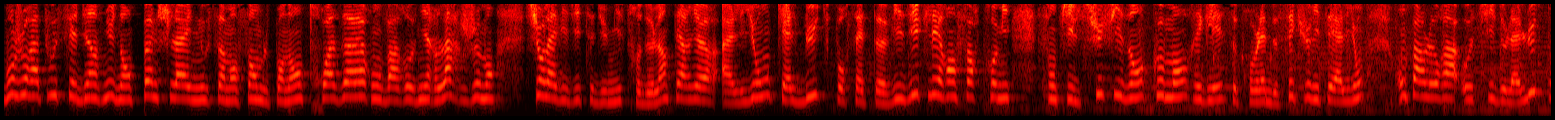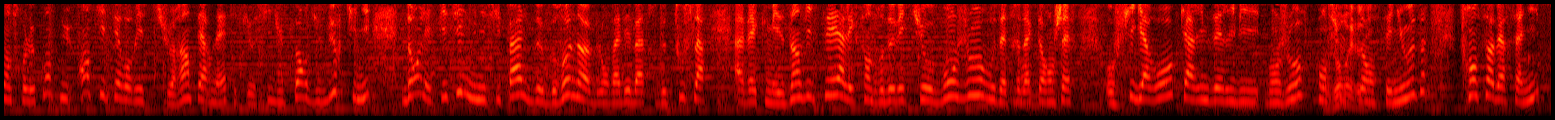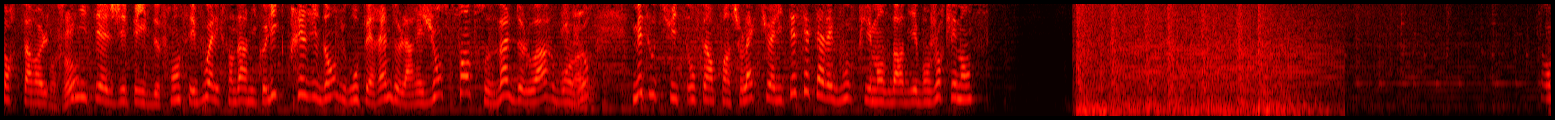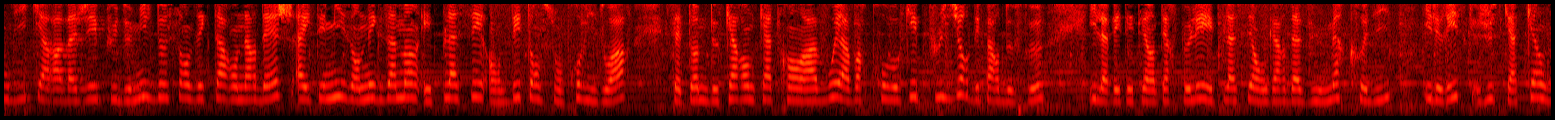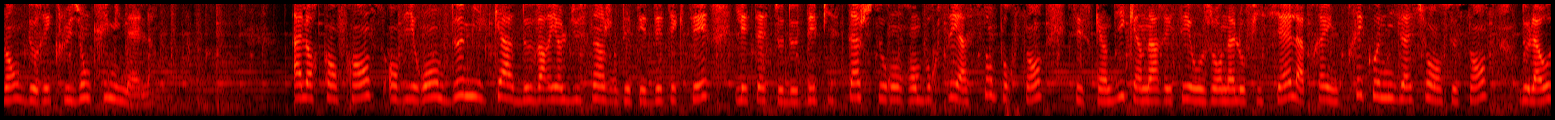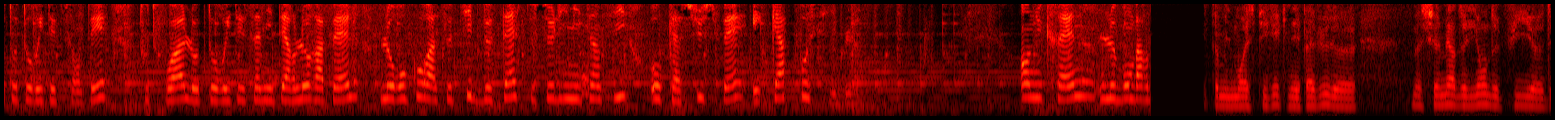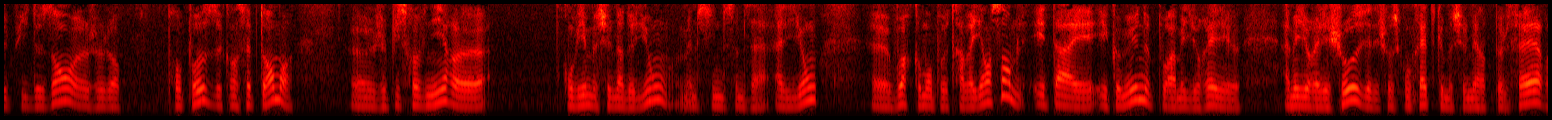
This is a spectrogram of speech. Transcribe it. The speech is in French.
Bonjour à tous et bienvenue dans Punchline. Nous sommes ensemble pendant trois heures. On va revenir largement sur la visite du ministre de l'Intérieur à Lyon. Quel but pour cette visite? Les renforts promis sont-ils suffisants? Comment régler ce problème de sécurité à Lyon? On parlera aussi de la lutte contre le contenu antiterroriste sur Internet et puis aussi du port du Burkini dans les piscines municipales de Grenoble. On va débattre de tout cela avec mes invités. Alexandre Devecchio, bonjour. Vous êtes rédacteur en chef au Figaro. Karim Zeribi, bonjour. Consultant CNews. François Bersani, porte-parole Unité SGP Île-de-France, et vous, Alexandre Nicolic, président du groupe RN de la région Centre-Val de Loire. Bonjour. Mais tout de suite, on fait un point sur l'actualité. C'est avec vous, Clémence Barbier. Bonjour Clémence. Qui a ravagé plus de 1200 hectares en Ardèche a été mis en examen et placé en détention provisoire. Cet homme de 44 ans a avoué avoir provoqué plusieurs départs de feu. Il avait été interpellé et placé en garde à vue mercredi. Il risque jusqu'à 15 ans de réclusion criminelle alors qu'en France, environ 2000 cas de variole du singe ont été détectés. Les tests de dépistage seront remboursés à 100%. C'est ce qu'indique un arrêté au journal officiel après une préconisation en ce sens de la Haute Autorité de Santé. Toutefois, l'autorité sanitaire le rappelle, le recours à ce type de test se limite ainsi aux cas suspects et cas possibles. En Ukraine, le bombardement... Comme ils m'ont expliqué qu'ils n'avaient pas vu le monsieur le maire de Lyon depuis, euh, depuis deux ans, euh, je leur propose qu'en septembre, euh, je puisse revenir euh, convier Monsieur le maire de Lyon, même si nous sommes à, Lyon, euh, voir comment on peut travailler ensemble, État et, et commune, pour améliorer, les choses. Il y a des choses concrètes que Monsieur le maire peut le faire.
